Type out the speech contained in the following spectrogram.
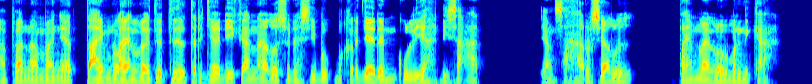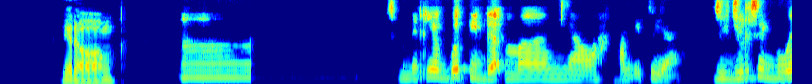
apa namanya timeline lo itu tidak terjadi karena lo sudah sibuk bekerja dan kuliah di saat yang seharusnya lo timeline lo menikah, ya dong? Hmm, sebenarnya gue tidak menyalahkan itu ya. Jujur sih gue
